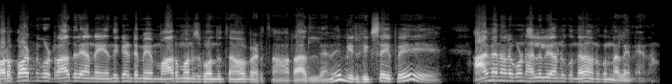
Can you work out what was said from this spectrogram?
పొరపాటును కూడా రాదులే అన్న ఎందుకంటే మేము మారు మనసు పొందుతామో పెడతామో రాదులే అని మీరు ఫిక్స్ అయిపోయి ఆమెను అనుకుంటే హల్లు అనుకుందా అనుకున్నాలే నేను.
